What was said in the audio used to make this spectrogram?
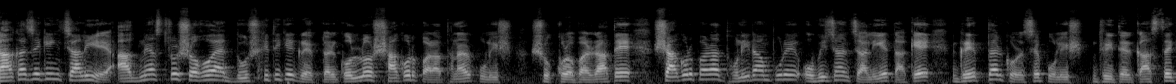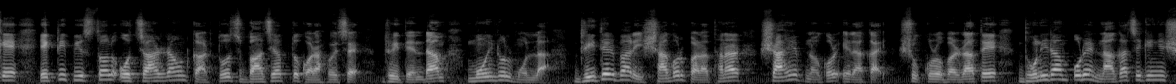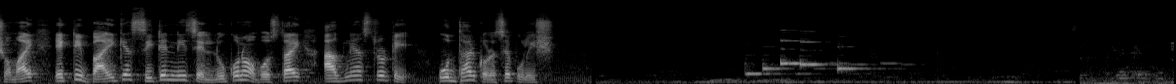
নাকা চেকিং চালিয়ে আগ্নেয়াস্ত্র সহ এক দুষ্কৃতীকে গ্রেপ্তার করল সাগরপাড়া থানার পুলিশ। শুক্রবার রাতে সাগরপাড়া ধনিরামপুরে অভিযান চালিয়ে তাকে গ্রেপ্তার করেছে পুলিশ। ধৃতের কাছ থেকে একটি পিস্তল ও চার রাউন্ড কার্তুজ বাজেয়াপ্ত করা হয়েছে। ধৃতের নাম মইনুল মোল্লা। ধৃতের বাড়ি সাগরপাড়া থানার সাহেবনগর এলাকায়। শুক্রবার রাতে ধনিরামপুরে নাগা চেকিং এর সময় একটি বাইকের সিটের নিচে লুকোনো অবস্থায় আগ্নেয়াস্ত্রটি উদ্ধার করেছে police.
